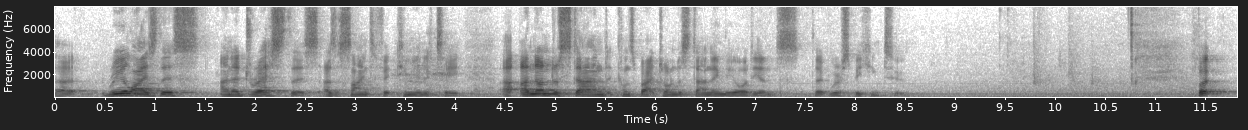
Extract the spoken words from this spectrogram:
uh, realize this and address this as a scientific community uh, and understand, it comes back to understanding the audience that we're speaking to. But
